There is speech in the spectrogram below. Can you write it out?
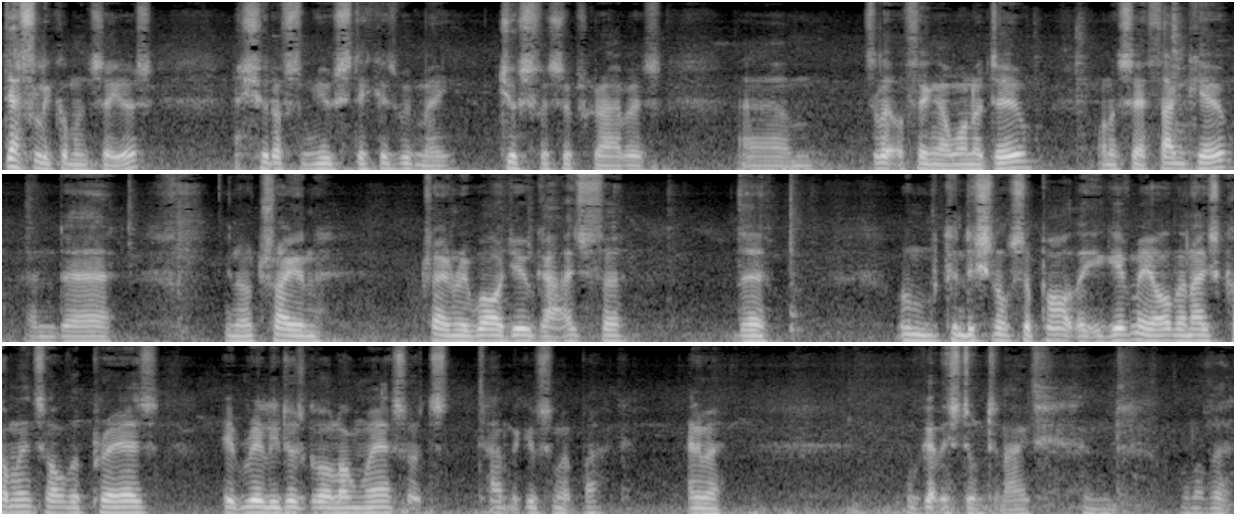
definitely come and see us. I should have some new stickers with me just for subscribers. Um, it's a little thing I want to do. Want to say thank you and uh, you know try and try and reward you guys for the unconditional support that you give me, all the nice comments, all the prayers it really does go a long way, so it's time to give something back. Anyway, we'll get this done tonight and we'll have a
